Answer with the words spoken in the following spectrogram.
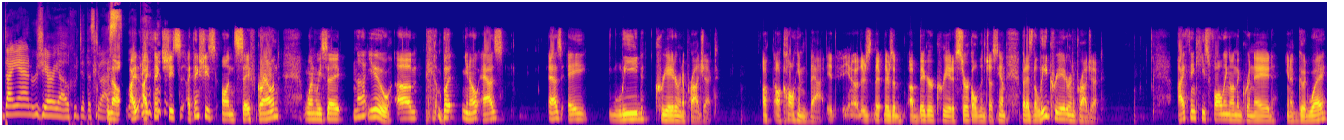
Diane Ruggiero who did this to us. No, like- I, I think she's I think she's on safe ground when we say not you. Um, but you know, as as a lead creator in a project. I'll, I'll, call him that. It, you know, there's there, there's a, a bigger creative circle than just him. But as the lead creator in a project, I think he's falling on the grenade in a good way.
